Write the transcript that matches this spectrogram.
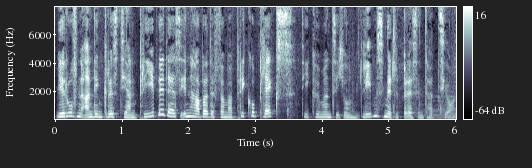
Wir rufen an den Christian Priebe, der ist Inhaber der Firma Pricoplex. Die kümmern sich um Lebensmittelpräsentation.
